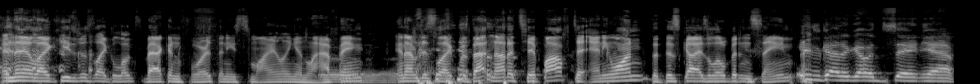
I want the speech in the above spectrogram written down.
and then like he just like looks back and forth and he's smiling and laughing. And I'm just like, was that not a tip off to anyone that this guy's a little bit insane? He's got to go insane. Yeah.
